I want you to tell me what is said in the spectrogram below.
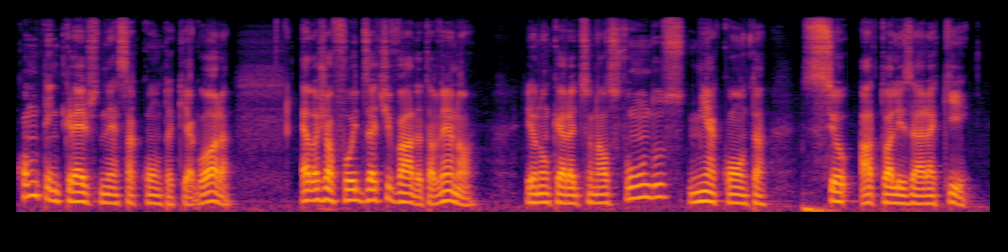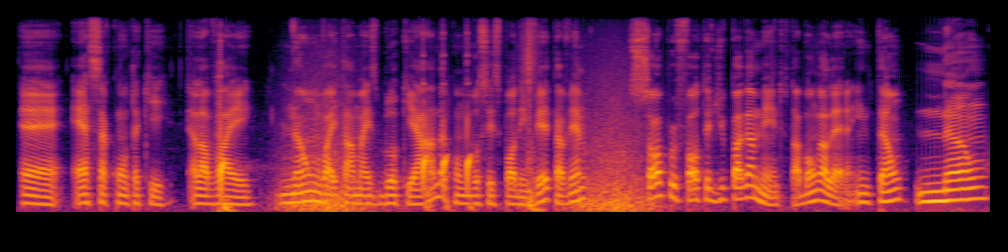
como tem crédito nessa conta aqui agora, ela já foi desativada, tá vendo? Ó? Eu não quero adicionar os fundos, minha conta, se eu atualizar aqui, é, essa conta aqui, ela vai não vai estar tá mais bloqueada, como vocês podem ver, tá vendo? Só por falta de pagamento, tá bom, galera? Então, não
